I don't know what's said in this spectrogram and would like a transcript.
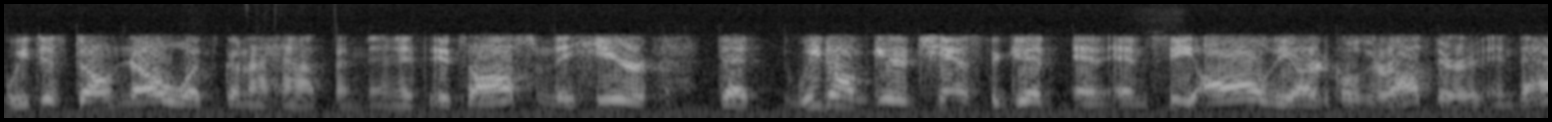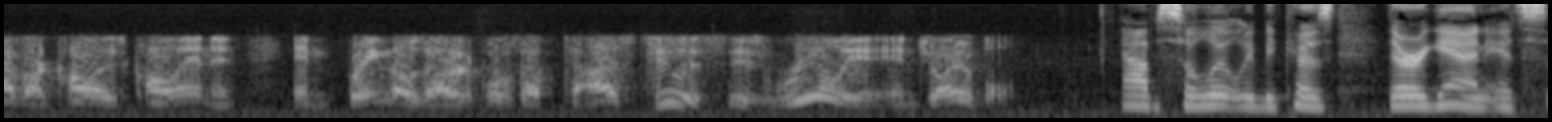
we just don't know what's going to happen. And it, it's awesome to hear that we don't get a chance to get and, and see all the articles that are out there, and to have our callers call in and, and bring those articles up to us too is is really enjoyable. Absolutely, because there again, it's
